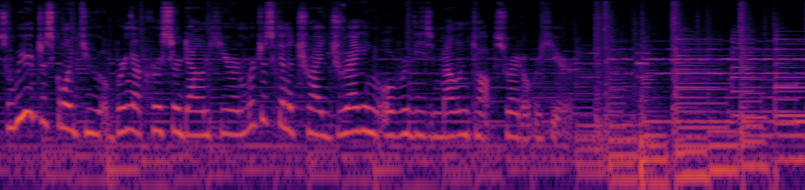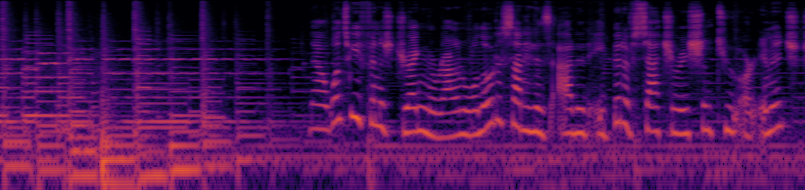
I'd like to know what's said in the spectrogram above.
So we are just going to bring our cursor down here and we're just going to try dragging over these mountaintops right over here. Now once we finish dragging around, we'll notice that it has added a bit of saturation to our image.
